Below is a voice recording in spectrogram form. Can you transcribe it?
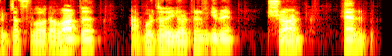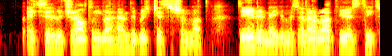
Burada Flow da vardı. Ha, burada da gördüğünüz gibi şu an hem eksi 53'ün altında hem de bir kesişim var. Diğeri neydi mesela? RAT USDT.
